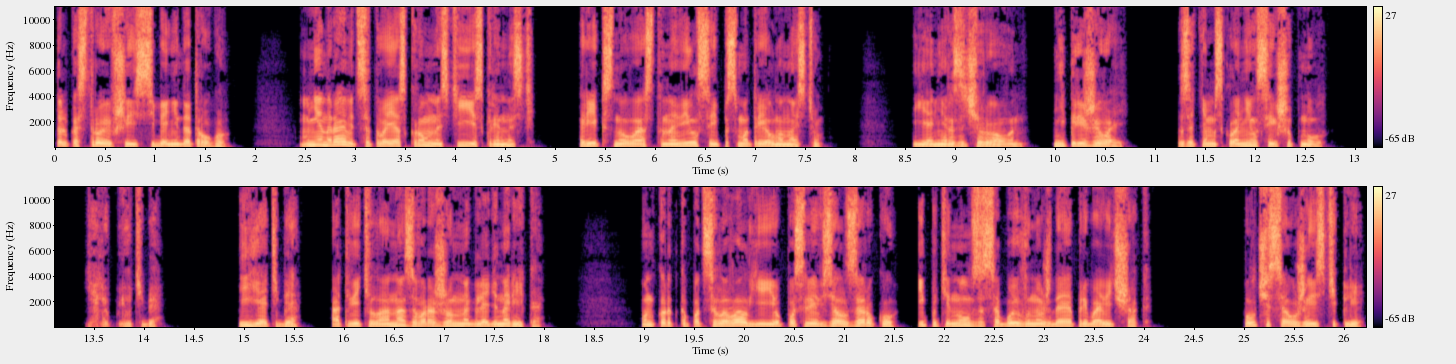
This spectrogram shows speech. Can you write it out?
только строившей из себя недотрогу. Мне нравится твоя скромность и искренность». Рик снова остановился и посмотрел на Настю. «Я не разочарован. Не переживай». Затем склонился и шепнул. «Я люблю тебя». «И я тебя», — ответила она, завороженно глядя на Рика. Он коротко поцеловал ее, после взял за руку и потянул за собой, вынуждая прибавить шаг. Полчаса уже истекли.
